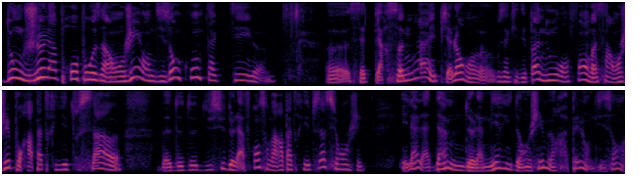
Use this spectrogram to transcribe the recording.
Donc je la propose à Angers en disant contactez euh, euh, cette personne-là. Et puis alors, euh, vous inquiétez pas, nous, enfants, on va s'arranger pour rapatrier tout ça bah, du sud de la France, on va rapatrier tout ça sur Angers. Et là, la dame de la mairie d'Angers me rappelle en disant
